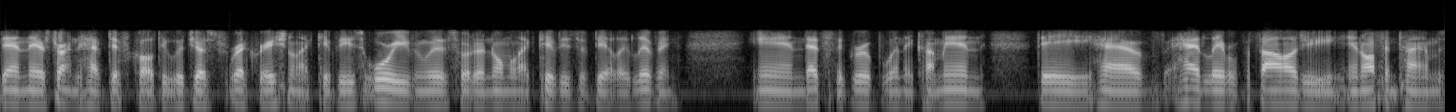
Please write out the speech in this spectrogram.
then they're starting to have difficulty with just recreational activities or even with sort of normal activities of daily living. And that's the group when they come in, they have had labral pathology and oftentimes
